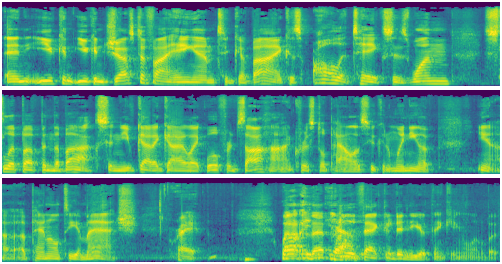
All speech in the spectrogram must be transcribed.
And you can you can justify hanging on to Cabaye because all it takes is one slip up in the box, and you've got a guy like Wilfried Zaha on Crystal Palace who can win you a you know a penalty a match. Right. Well, uh, that probably yeah. factored into your thinking a little bit.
